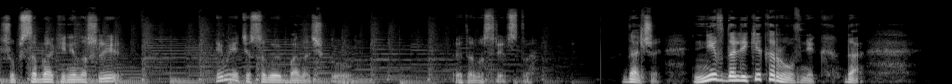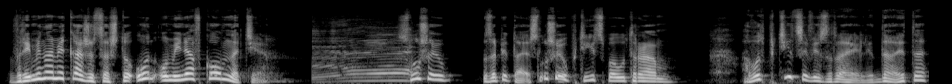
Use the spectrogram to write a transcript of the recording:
чтобы собаки не нашли, Имейте с собой баночку этого средства. Дальше. Невдалеке коровник. Да. Временами кажется, что он у меня в комнате. Слушаю, запятая, слушаю птиц по утрам. А вот птицы в Израиле, да, это,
